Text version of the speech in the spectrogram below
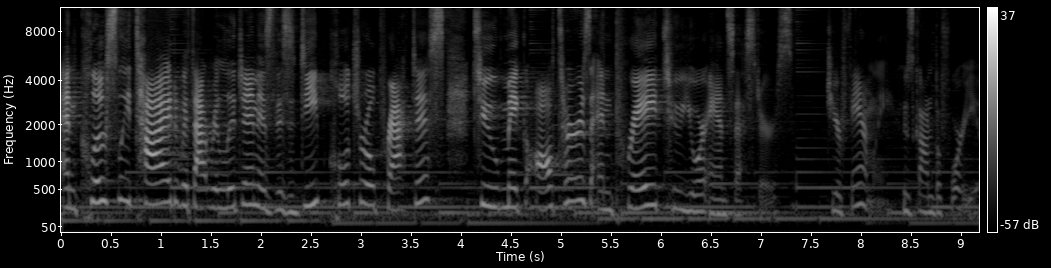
And closely tied with that religion is this deep cultural practice to make altars and pray to your ancestors, to your family who's gone before you.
